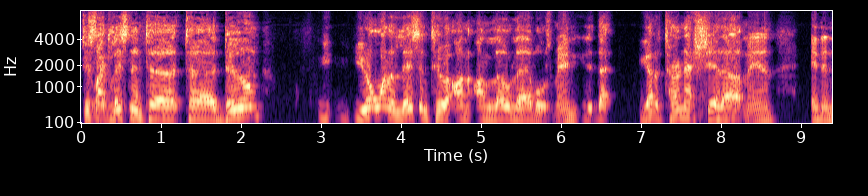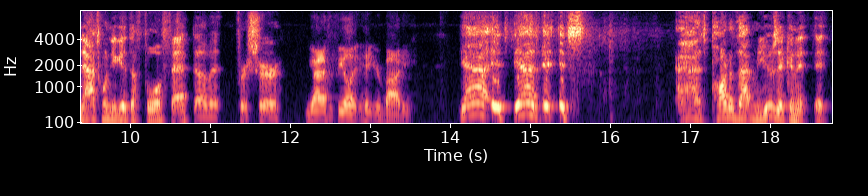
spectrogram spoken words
Just like listening to to Doom, you, you don't want to listen to it on on low levels, man. That you got to turn that shit up, man. And then that's when you get the full effect of it for sure. You got to feel it hit your body. Yeah, it's yeah, it, it's ah, it's part of that music, and it, it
